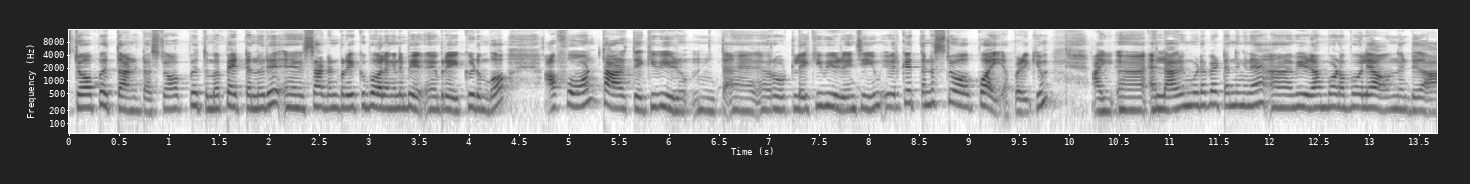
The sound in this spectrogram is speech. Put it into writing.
സ്റ്റോപ്പ് എത്താണ് കേട്ടോ സ്റ്റോപ്പ് എത്തുമ്പോൾ പെട്ടെന്നൊരു സഡൻ ബ്രേക്ക് പോലെ ഇങ്ങനെ ബ്രേക്ക് ഇടുമ്പോൾ ആ ഫോൺ താഴത്തേക്ക് വീഴും. റോട്ടിലേക്ക് വീഴുകയും ചെയ്യും. ഇവർക്ക് എത്തേണ്ട സ്റ്റോപ്പായി അപ്പോഴേക്കും എല്ലാവരും കൂടെ പെട്ടെന്ന് ഇങ്ങനെ വീഴാൻ പോണ പോലെ ആവുന്നുണ്ട്. ആ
